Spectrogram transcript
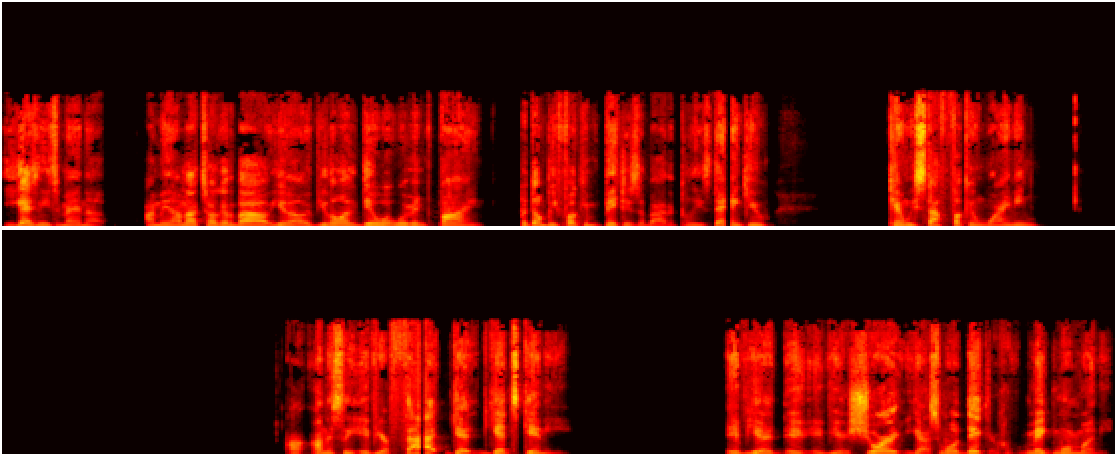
you guys need to man up. I mean, I'm not talking about, you know, if you don't want to deal with women, fine. But don't be fucking bitches about it, please. Thank you. Can we stop fucking whining? Honestly, if you're fat, get get skinny. If you're if you're short, you got a small dick, make more money.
